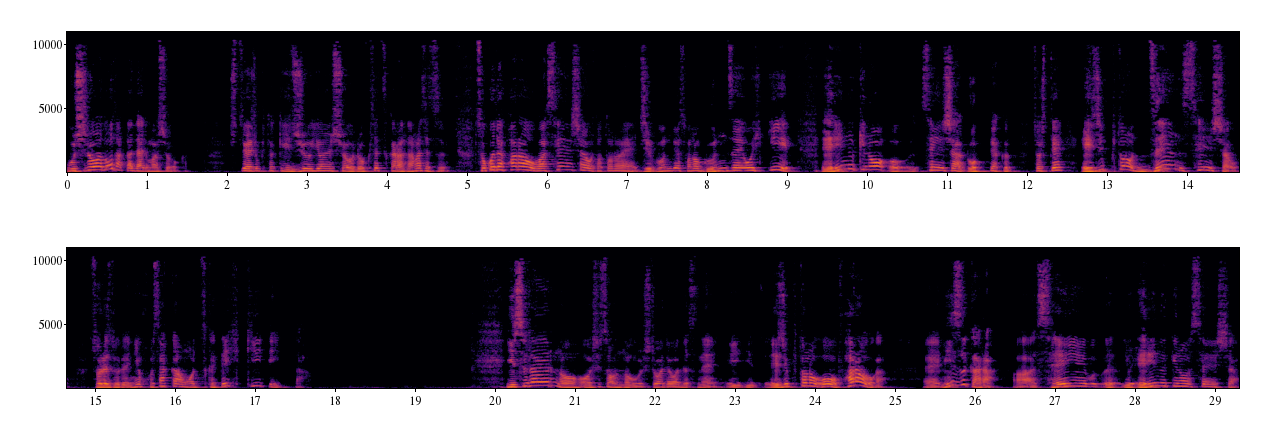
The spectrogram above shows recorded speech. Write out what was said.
後ろはどうだったでありましょうか出エジプト記14章6節から7節そこでファラオは戦車を整え、自分でその軍勢を率き、襟抜きの戦車600、そしてエジプトの全戦車をそれぞれに補佐官をつけて率いていった。イスラエルの子孫の後ろではですね、エジプトの王ファラオが、え自ら精鋭部、襟抜きの戦車、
